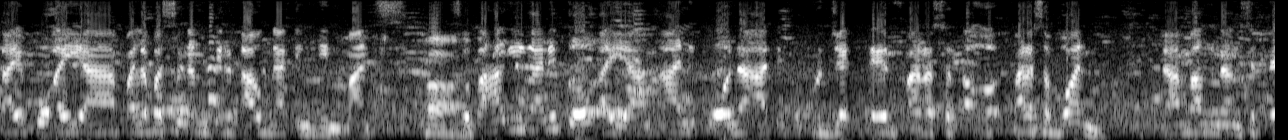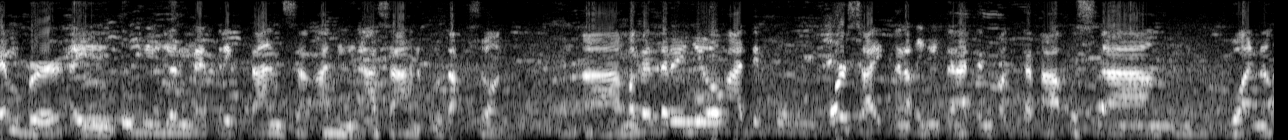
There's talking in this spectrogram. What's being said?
tayo po ay ah, palabas na ng tinatawag nating lean months. Ah. So bahagi nga nito ay ang ani po na ating po projected para sa tao, para sa buwan lamang ng September ay 2 million metric tons ang ating inaasahan na production. Ah, maganda rin yung ating pong foresight na nakikita natin pagkatapos ng buwan ng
